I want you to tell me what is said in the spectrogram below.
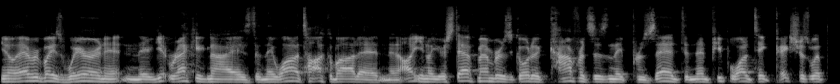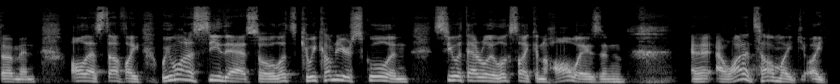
you know, everybody's wearing it and they get recognized and they want to talk about it. And, and, you know, your staff members go to conferences and they present and then people want to take pictures with them and all that stuff. Like, we want to see that. So let's, can we come to your school and see what that really looks like in the hallways? And, and I want to tell them like like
